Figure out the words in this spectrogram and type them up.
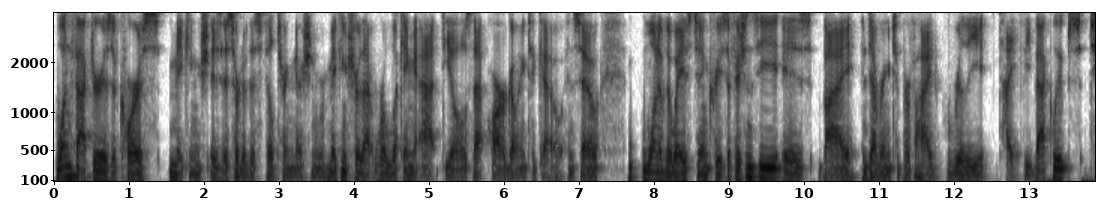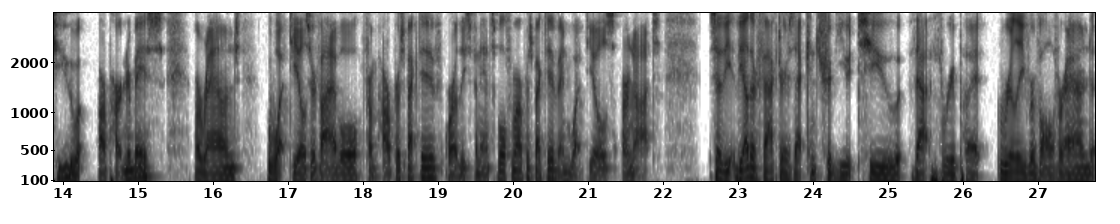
One factor is, of course, making is, is sort of this filtering notion. We're making sure that we're looking at deals that are going to go. And so, one of the ways to increase efficiency is by endeavoring to provide really tight feedback loops to our partner base around what deals are viable from our perspective, or at least financeable from our perspective, and what deals are not. So the, the other factors that contribute to that throughput really revolve around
